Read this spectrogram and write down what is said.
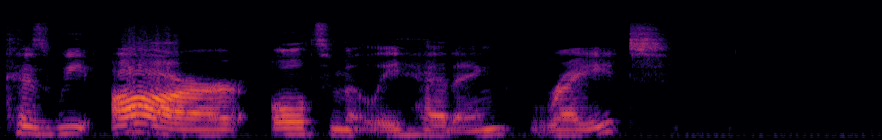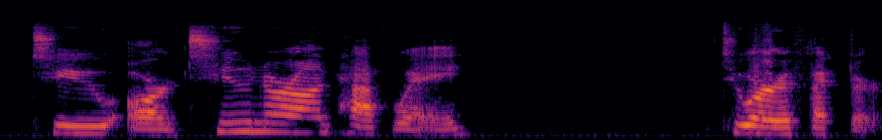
because we are ultimately heading right to our two-neuron pathway to our effector.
